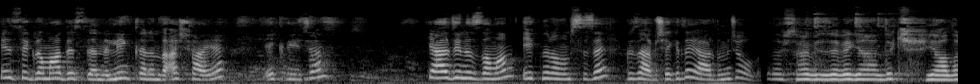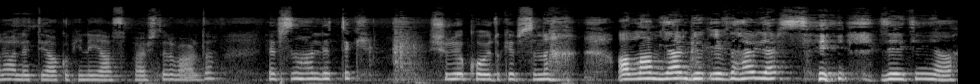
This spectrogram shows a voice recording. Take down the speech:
Instagram adreslerini, linklerini de aşağıya ekleyeceğim. Geldiğiniz zaman İlknur Hanım size güzel bir şekilde yardımcı olur. Arkadaşlar biz eve geldik. Yağları halletti Yakup. Yine yağ siparişleri vardı. Hepsini hallettik. Şuraya koyduk hepsini. Allah'ım yer gök evde her yer zeytinyağı.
